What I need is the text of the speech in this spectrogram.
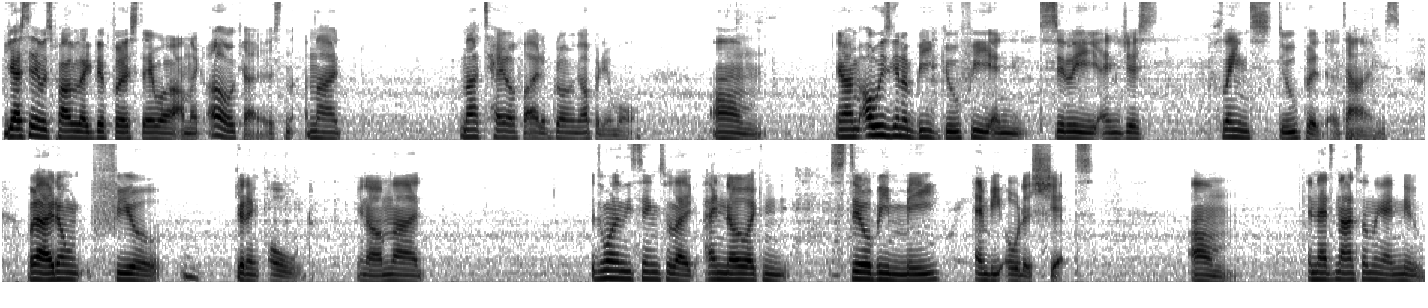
yesterday was probably like the first day where I'm like, oh, okay, it's not, I'm not, I'm not terrified of growing up anymore. Um, you know, I'm always gonna be goofy and silly and just plain stupid at times but I don't feel getting old. You know, I'm not. it's one of these things where like I know I can still be me and be old as shit. Um, and that's not something I knew.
